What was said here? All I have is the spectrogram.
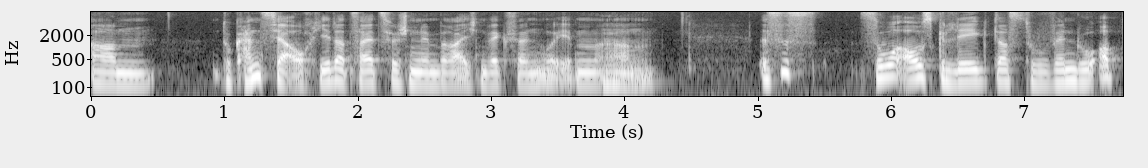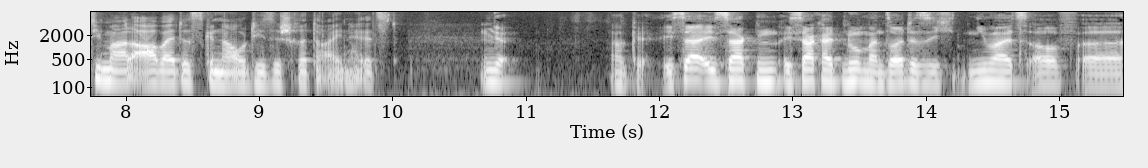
Ähm, du kannst ja auch jederzeit zwischen den Bereichen wechseln, nur eben mhm. ähm, es ist so ausgelegt, dass du, wenn du optimal arbeitest, genau diese Schritte einhältst. Ja. Okay. Ich sag, ich sag, ich sag halt nur, man sollte sich niemals auf, äh,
